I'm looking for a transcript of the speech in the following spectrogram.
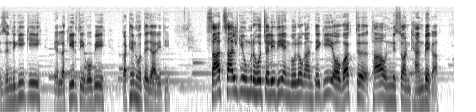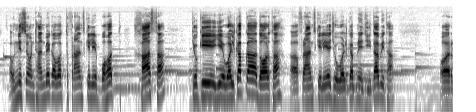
ज़िंदगी की लकीर थी वो भी कठिन होते जा रही थी। सात साल की उम्र हो चली थी एनगोलो कांते की और वक्त था उन्नीस का। उन्नीस का वक्त फ्रांस के लिए बहुत ख़ास था क्योंकि ये वर्ल्ड कप का दौर था फ्रांस के लिए जो वर्ल्ड कप ने जीता भी था। और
